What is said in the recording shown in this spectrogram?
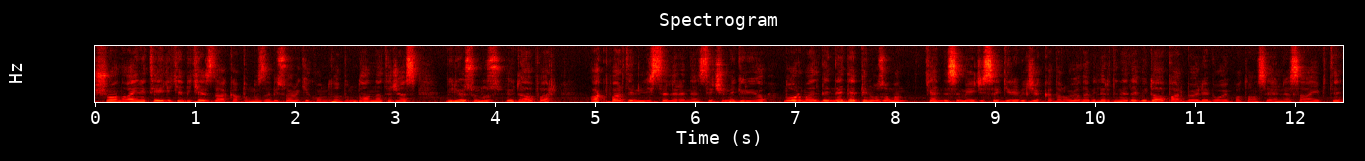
Şu an aynı tehlike bir kez daha kapımızda. Bir sonraki konuda bunu da anlatacağız. Biliyorsunuz Hüdapar AK Parti'nin listelerinden seçime giriyor. Normalde ne DEP'in o zaman kendisi meclise girebilecek kadar oy alabilirdi ne de Hüdapar böyle bir oy potansiyeline sahipti.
